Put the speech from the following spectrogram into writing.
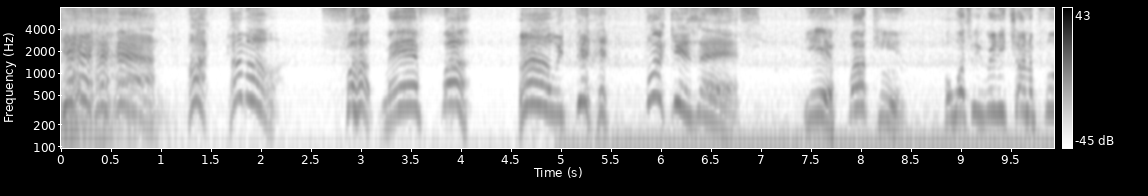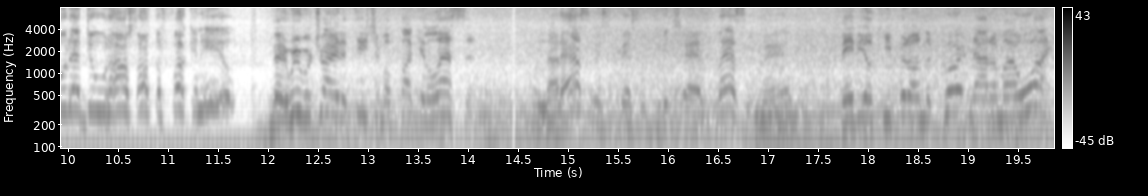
Yeah! Fuck! Come on! Fuck, man. Fuck. Oh, we did it! Fuck his ass! Yeah, fuck him. But was we really trying to pull that dude house off the fucking hill? Hey, we were trying to teach him a fucking lesson. Now that's an expensive bitch ass lesson, man. Maybe he'll keep it on the court and out of my wife.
